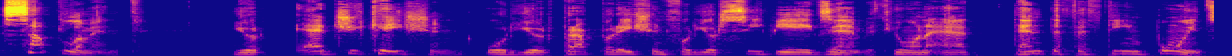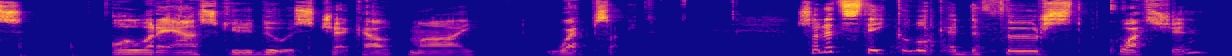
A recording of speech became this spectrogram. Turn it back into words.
supplement your education or your preparation for your CPA exam, if you want to add 10 to 15 points, all what I ask you to do is check out my website. So let's take a look at the first question.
